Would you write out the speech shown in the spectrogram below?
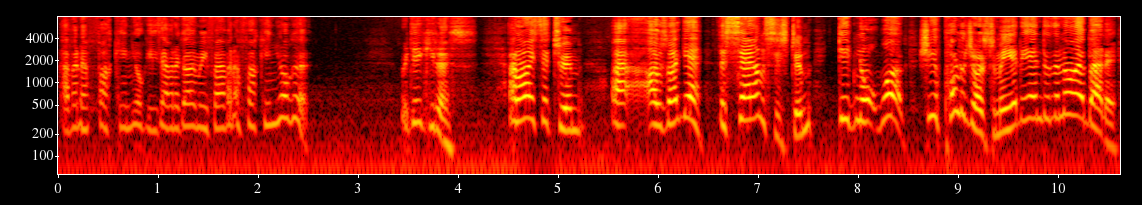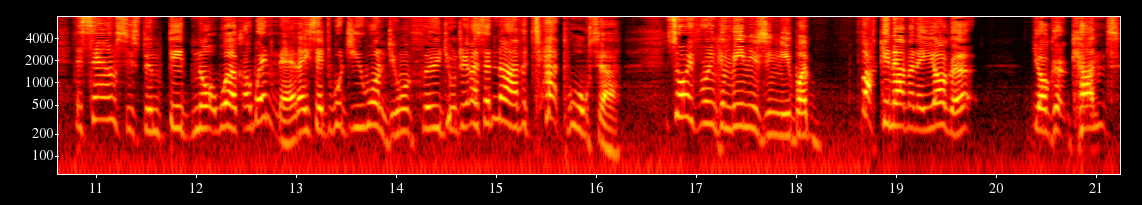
Having a fucking yogurt. He's having a go at me for having a fucking yogurt. Ridiculous. And I said to him, I, I was like, yeah, the sound system did not work. She apologised to me at the end of the night about it. The sound system did not work. I went there. They said, what do you want? Do you want food? Do you want drink? I said, no, I have a tap water. Sorry for inconveniencing you by fucking having a yogurt. Yogurt cunt.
